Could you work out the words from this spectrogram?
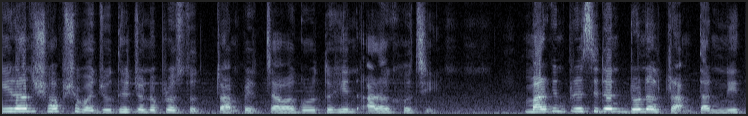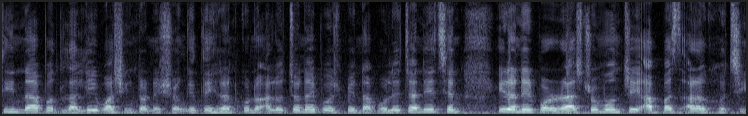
ইরান সবসময় যুদ্ধের জন্য প্রস্তুত। ট্রাম্পের চাওয়া গুরুত্বহীন আরাগ হচি। মার্কিন প্রেসিডেন্ট ডোনাল্ড ট্রাম্প তার নীতি না বদলালে ওয়াশিংটনের সঙ্গে তেহরান কোনো আলোচনায় বসবে না বলে জানিয়েছেন ইরানের পররাষ্ট্রমন্ত্রী আব্বাস আরাঘচি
